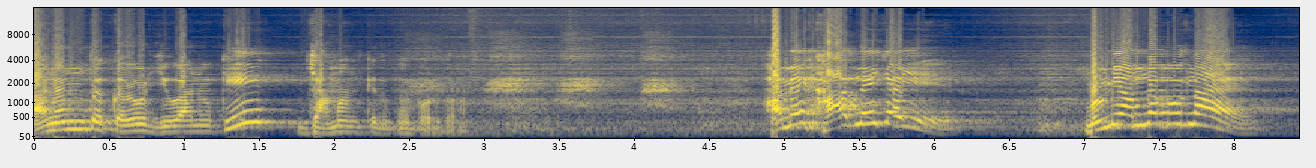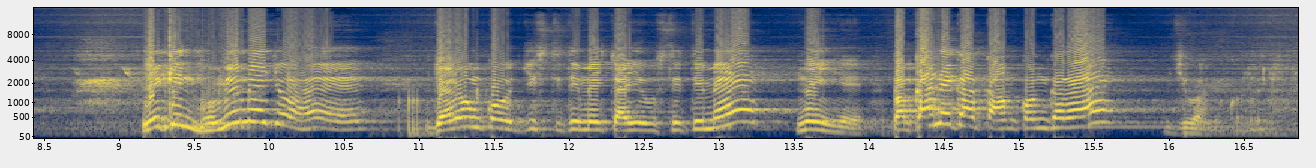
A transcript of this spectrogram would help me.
अनंत करोड़ जीवाणु की जामन के रूप में बोल रहा हूँ। हमें खाद नहीं चाहिए। भूमि अन्नपूर्णा है। लेकिन भूमि में जो है, जड़ों को जिस स्थिति में चाहिए, उस स्थिति में नहीं है। पकाने का काम कौन कर रहा है? जीवाणु रहा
